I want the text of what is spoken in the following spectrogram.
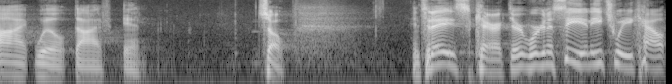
I will dive in. So, in today's character, we're going to see in each week how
